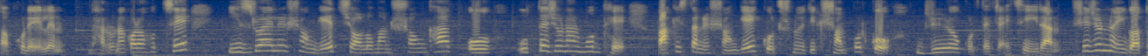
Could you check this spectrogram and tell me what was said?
সফরে এলেন। ধারণা করা হচ্ছে, ইসরায়েলের সঙ্গে চলমান সংঘাত ও উত্তেজনার মধ্যে পাকিস্তানের সঙ্গে কূটনৈতিক সম্পর্ক দৃঢ় করতে চাইছে ইরান। সেজন্যই গত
